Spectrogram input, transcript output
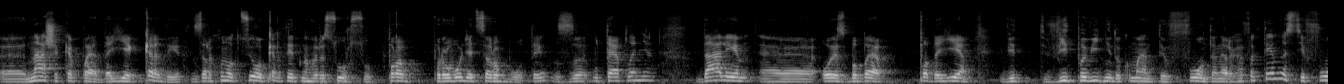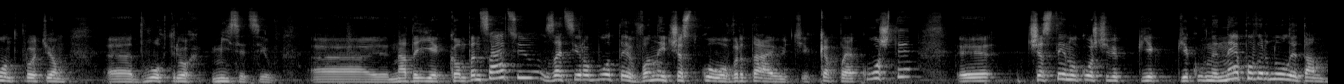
Е, Наше КП дає кредит. За рахунок цього кредитного ресурсу про- проводяться роботи з утеплення. Далі е, ОСББ подає від, відповідні документи в фонд енергоефективності. Фонд протягом е, двох-трьох місяців е, надає компенсацію за ці роботи. Вони частково вертають КП кошти. Е, частину коштів, як- як- яку вони не повернули, там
